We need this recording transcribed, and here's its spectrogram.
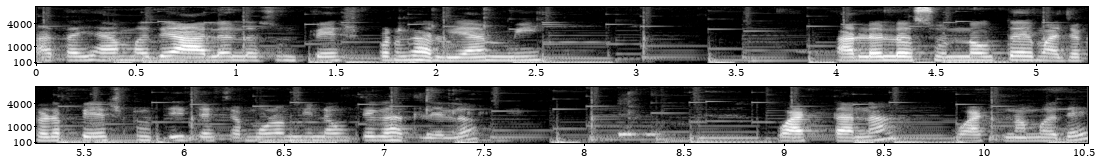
आता ह्यामध्ये आलं लसूण पेस्ट पण घालूया मी. आलं लसूण नव्हतं आहे माझ्याकडे पेस्ट होती त्याच्यामुळं मी नव्हते घातलेलं. वाटताना वाटणामध्ये.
